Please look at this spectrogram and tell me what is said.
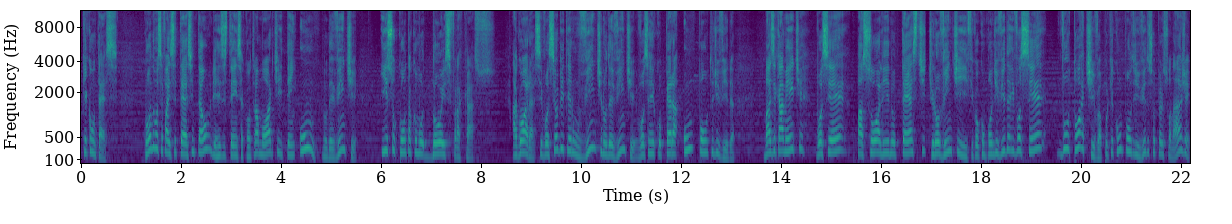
que acontece? Quando você faz esse teste, então, de resistência contra a morte e tem 1 no D20, isso conta como dois fracassos. Agora, se você obter um 20 no D20, você recupera um ponto de vida. Basicamente, você passou ali no teste, tirou 20 e ficou com um ponto de vida e você voltou ativa, porque com um ponto de vida o seu personagem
